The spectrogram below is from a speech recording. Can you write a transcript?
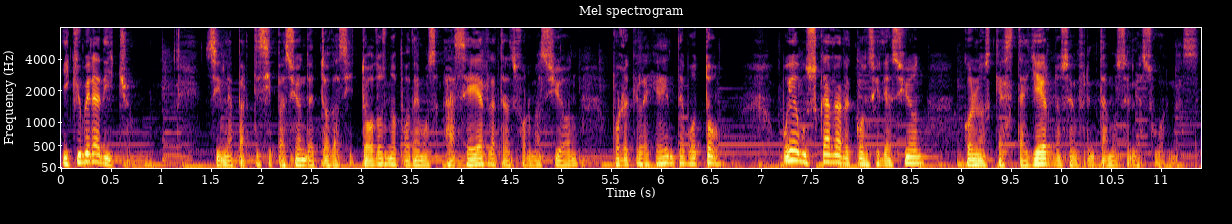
¿Y qué hubiera dicho? Sin la participación de todas y todos no podemos hacer la transformación por la que la gente votó Voy a buscar la reconciliación con los que hasta ayer nos enfrentamos en las urnas,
